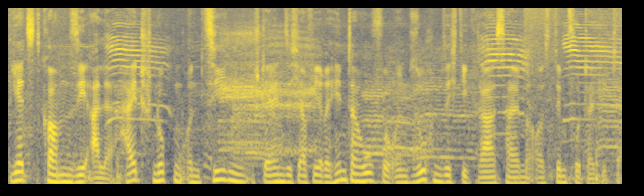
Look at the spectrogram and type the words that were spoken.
Jetzt kommen sie alle. Heidschnucken und Ziegen stellen sich auf ihre Hinterhufe und suchen sich die Grashalme aus dem Futtergitter.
